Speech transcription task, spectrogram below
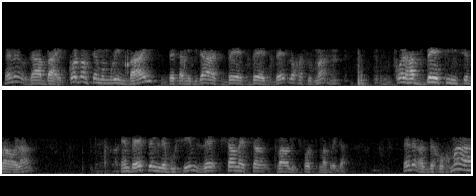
בסדר? זה הבית. כל פעם שאתם אומרים בית, בית המקדש, בית, בית, בית, לא חשוב מה, כל הביתים שבעולם הם בעצם לבושים, זה שם אפשר כבר לתפוס מדרגה. בסדר? אז בחוכמה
